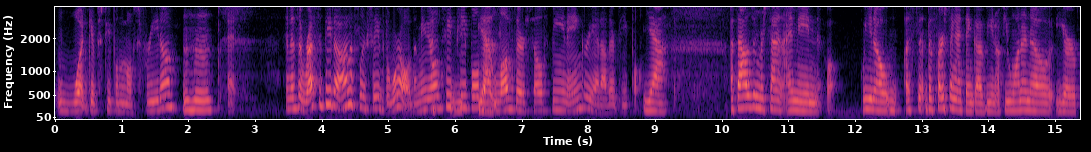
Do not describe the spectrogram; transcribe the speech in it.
what gives people the most freedom. Mm-hmm. And is a recipe to honestly save the world. I mean, you don't see people yeah. that love their self being angry at other people. Yeah, a thousand percent. I mean, you know, the first thing I think of, you know, if you want to know your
